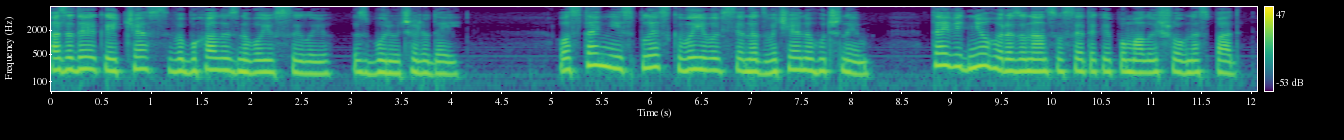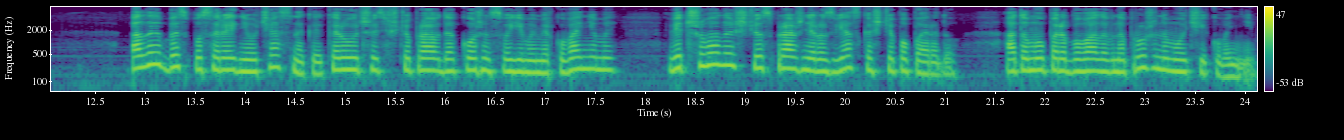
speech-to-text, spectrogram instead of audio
а за деякий час вибухали з новою силою, збурюючи людей. Останній сплеск виявився надзвичайно гучним, та й від нього резонанс усе таки помалу йшов на спад. Але безпосередні учасники, керуючись, щоправда, кожен своїми міркуваннями, відчували, що справжня розв'язка ще попереду, а тому перебували в напруженому очікуванні.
